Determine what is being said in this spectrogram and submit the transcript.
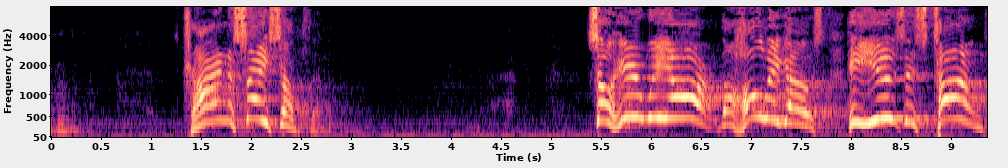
trying to say something. So here we are, the Holy Ghost. He uses tongues.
